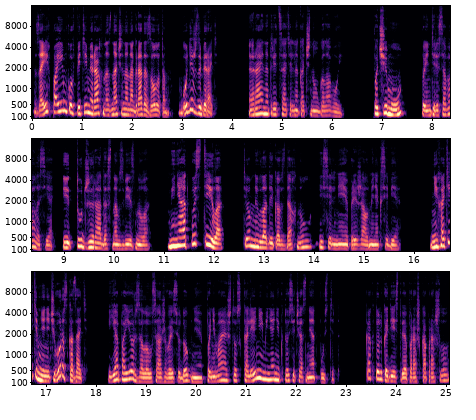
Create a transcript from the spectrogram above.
За их поимку в пяти мирах назначена награда золотом. Будешь забирать?» Райн отрицательно качнул головой. «Почему?» – поинтересовалась я и тут же радостно взвизгнула. «Меня отпустила!» Темный владыка вздохнул и сильнее прижал меня к себе. «Не хотите мне ничего рассказать?» Я поерзала, усаживаясь удобнее, понимая, что с коленей меня никто сейчас не отпустит. Как только действие порошка прошло,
